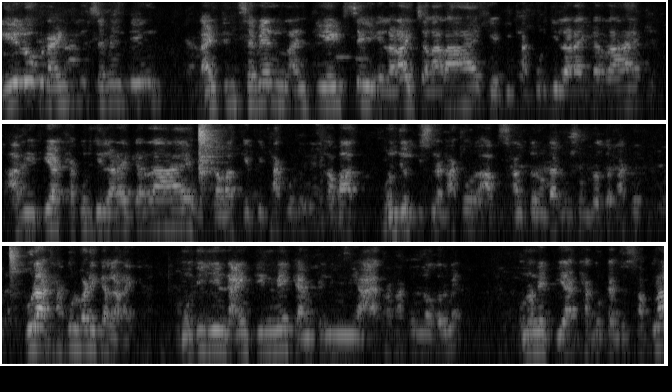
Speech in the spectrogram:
ये लोग 1917 1907 98 से ये लड़ाई चला रहा है। केपी ठाकुर जी लड़ाई कर रहा है। अभी बी आर ठाकुर जी लड़ाई कर रहा है। उसका बाद केपी ठाकुर उसका बाद मंजुल कृष्ण ठाकुर अब शांतनु ठाकुर सुब्रत ठाकुर पूरा ठाकुरबाड़ी का लड़ाई। है मोदी जी 19 में कैंपेनिंग में आया था ठाकुर नगर में। उन्होंने पी आर ठाकुर का जो सपना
